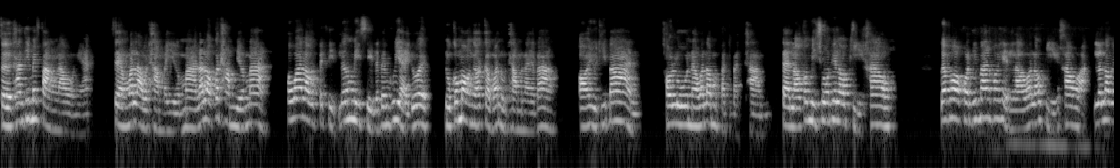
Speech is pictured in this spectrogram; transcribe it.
เจอท่านที่ไม่ฟังเราอย่างเงี้ย แสดงว่าเราทำมาเยอะมากแล้วเราก็ทำเยอะมาก เพราะว่าเราไปติดเรื่องมีศีลและเป็นผู้ใหญ่ด้วยหนูก็มองย้อนกลับว่าหนูทำอะไรบ้างอ๋ออยู่ที่บ้านเขารู้นะว่าเรามาปฏิบัติธรรมแต่เราก็มีช่วงที่เราผีเข้า แล้วพอคนที่บ้านเขาเห็นเราว่าเราผีเข้าอะ แล้วเราไป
